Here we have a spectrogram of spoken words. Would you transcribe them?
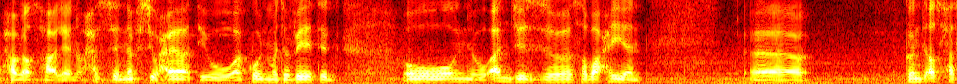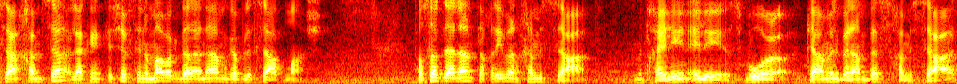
بحاول أصحى لأنه أحسن نفسي وحياتي وأكون motivated وأنجز صباحيا. آه، كنت أصحى الساعة خمسة لكن اكتشفت إنه ما بقدر أنام قبل الساعة 12 فصرت أنام تقريبا خمس ساعات. متخيلين إلي أسبوع كامل بنام بس خمس ساعات.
